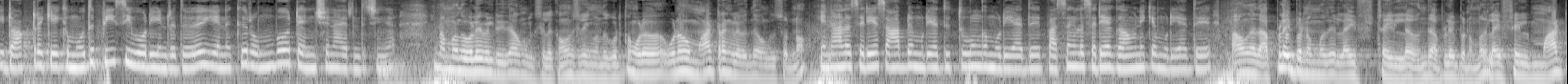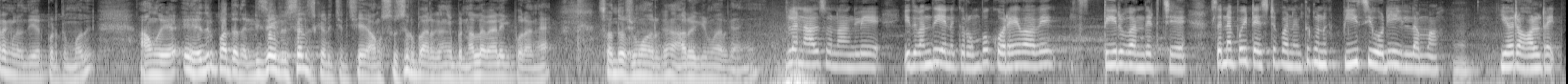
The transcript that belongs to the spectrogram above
டாக்டரை கேட்கும்போது பிசிஓடின்றது எனக்கு ரொம்ப டென்ஷனாக இருந்துச்சுங்க. நம்ம வந்து உளவியல் ரீதியாக அவங்களுக்கு சில கவுன்சிலிங் வந்து கொடுத்தோம். உணவு உணவு மாற்றங்களை வந்து அவங்களுக்கு சொன்னோம். என்னால் சரியாக சாப்பிட முடியாது தூங்க முடியாது பசங்களை சரியாக கவனிக்க முடியாது. அவங்க அதை அப்ளை பண்ணும்போது லைஃப் ஸ்டைலில் வந்து அப்ளை பண்ணும்போது லைஃப் ஸ்டைல் மாற்றங்களை வந்து ஏற்படுத்தும் போது அவங்க எதிர்பார்த்த அந்த டிசைன் ரிசல்ட்ஸ் கிடச்சிருச்சு. அவங்க சுறுசுறுப்பாக இருக்காங்க இப்போ நல்ல வேலைக்கு போகிறாங்க சந்தோஷமாக இருக்காங்க ஆரோக்கியமாக இருக்காங்க. இவ்வளோ நாள் சொன்னாங்களே இது வந்து எனக்கு ரொம்ப குறைவாகவே தீர்வு வந்துடுச்சு. சரி நான் போய் டெஸ்ட் பண்ணதுக்கு உனக்கு பிசிஓடியே இல்லைம்மா யூஆர் ஆல்ரைட்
